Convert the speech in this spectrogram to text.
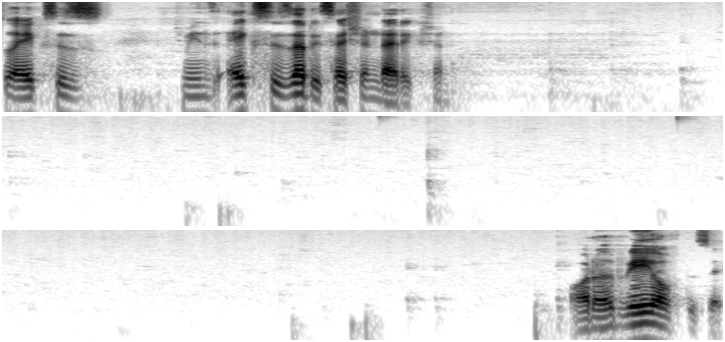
So, x is means x is a recession direction or a ray of the set,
